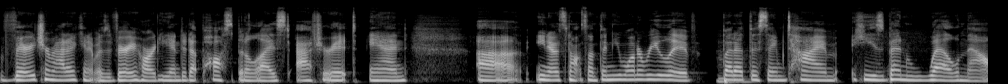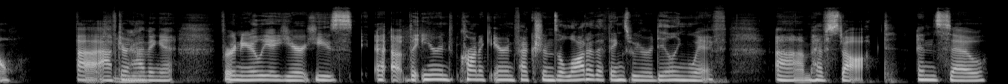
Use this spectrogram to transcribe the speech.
very traumatic and it was very hard. He ended up hospitalized after it. And, uh, you know, it's not something you want to relive, but at the same time, he's been well now uh, after having it for nearly a year. He's uh, uh, the ear in, chronic ear infections. A lot of the things we were dealing with um, have stopped, and so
